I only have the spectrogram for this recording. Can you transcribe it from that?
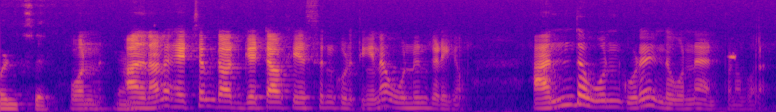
ஒன் அதனால H M dot get of எஸ்ன்னு கொடுத்தீங்கன்னா ஒன்றுன்னு கிடைக்கும். அந்த ஒன் கூட இந்த ஒன்றை ஆட் பண்ண போகிறேன்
